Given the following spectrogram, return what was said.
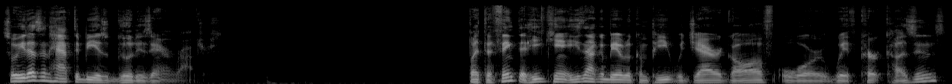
So he doesn't have to be as good as Aaron Rodgers. But to think that he can't, he's not going to be able to compete with Jared Goff or with Kirk Cousins,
